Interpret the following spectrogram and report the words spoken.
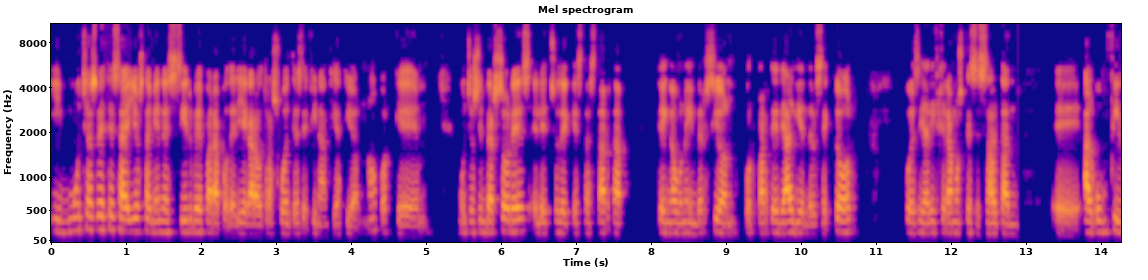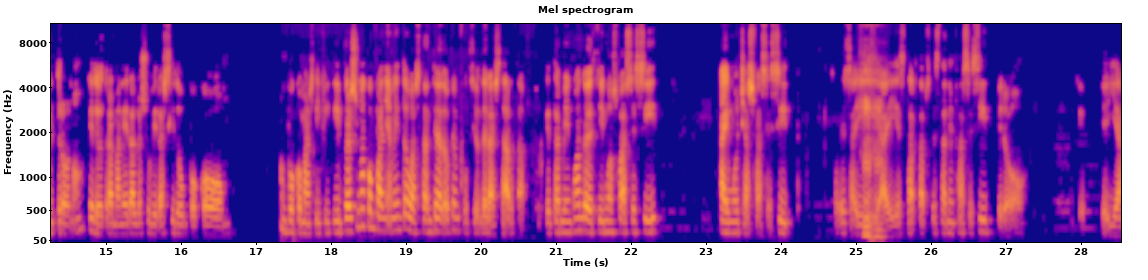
y muchas veces a ellos también les sirve para poder llegar a otras fuentes de financiación, ¿no? porque muchos inversores, el hecho de que esta startup tenga una inversión por parte de alguien del sector, pues ya dijéramos que se saltan eh, algún filtro, ¿no? que de otra manera les hubiera sido un poco, un poco más difícil. Pero es un acompañamiento bastante ad hoc en función de la startup, porque también cuando decimos fase seed, hay muchas fases seed. ¿sabes? Hay, hay startups que están en fase seed, pero que, ya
